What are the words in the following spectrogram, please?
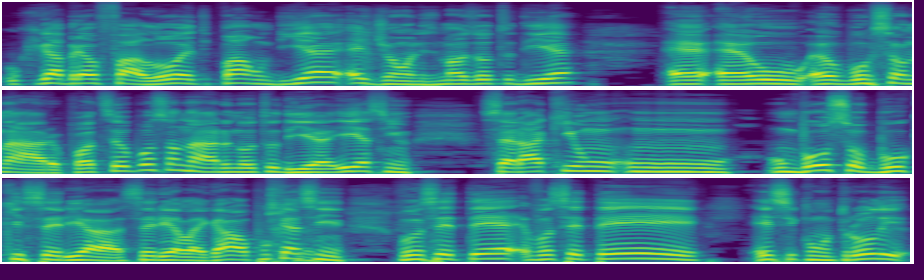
o que Gabriel falou é tipo, ah, um dia é Jones, mas outro dia é, é, o, é o Bolsonaro. Pode ser o Bolsonaro no outro dia. E assim, será que um, um, um Bolsobook seria, seria legal? Porque assim, você ter, você ter esse controle.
